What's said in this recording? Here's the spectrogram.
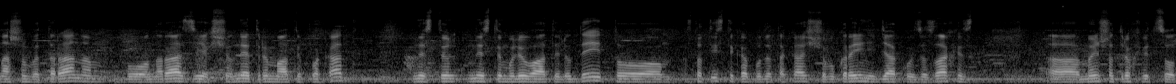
нашим ветеранам. Бо наразі, якщо не тримати плакат, не стиму- стимулювати людей, то статистика буде така, що в Україні дякують за захист менше 3%.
